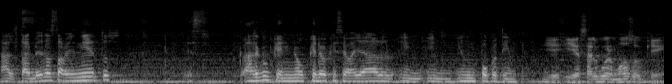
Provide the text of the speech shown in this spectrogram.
al- tal vez hasta nietos. Es algo que no creo que se vaya a dar en, en- en un poco tiempo. Y, y es algo hermoso que,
